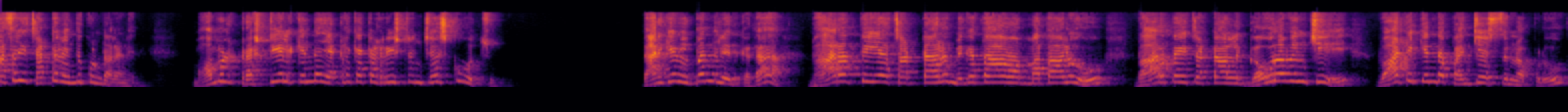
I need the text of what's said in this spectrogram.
అసలు ఈ చట్టం ఎందుకు ఉండాలనేది? మామూలు ట్రస్టీల కింద ఎక్కడికెక్కడ రిజిస్టర్ చేసుకోవచ్చు? దానికేం ఇబ్బంది లేదు కదా? భారతీయ చట్టాలు మిగతా మతాలు భారతీయ చట్టాలను గౌరవించి వాటి కింద పనిచేస్తున్నప్పుడు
